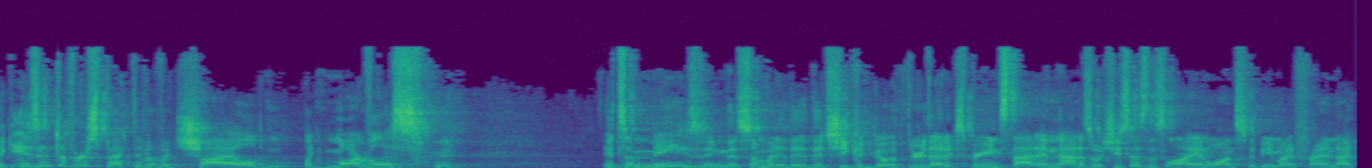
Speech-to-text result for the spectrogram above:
Like, isn't the perspective of a child, like, marvelous? It's amazing that somebody that, that, she could go through that, experience that, and that is what she says this lion wants to be my friend. I,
